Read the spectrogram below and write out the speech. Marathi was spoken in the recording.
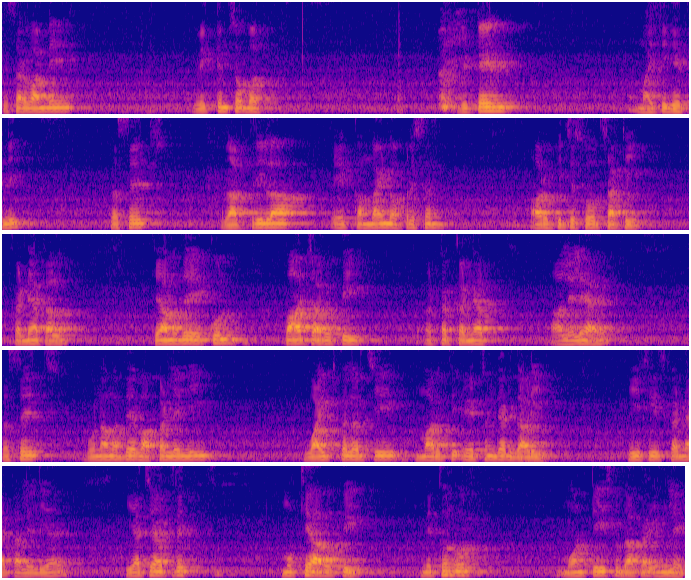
की सर्वांनी विक्टीमसोबत डिटेल्ड माहिती घेतली. तसेच रात्रीला एक कंबाईंड ऑपरेशन आरोपीच्या शोधसाठी करण्यात आलं. त्यामध्ये एकूण पाच आरोपी अटक करण्यात आलेले आहे तसेच गुन्ह्यामध्ये वापरलेली व्हाईट कलरची मारुती एट हंड्रेड गाडी ही सीज करण्यात आलेली आहे. याच्या अतिरिक्त मुख्य आरोपी मिथुन उर्फ मोंटी सुधाकर इंगले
